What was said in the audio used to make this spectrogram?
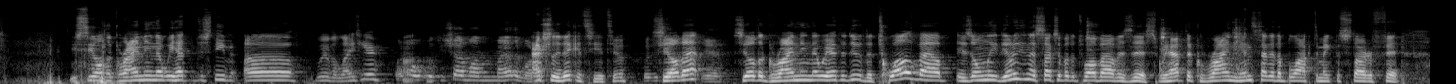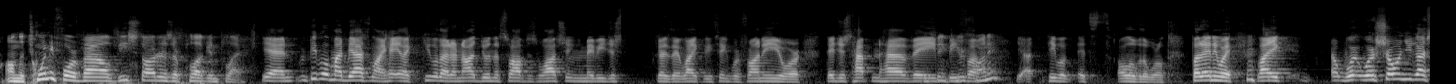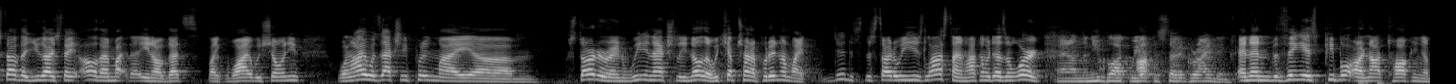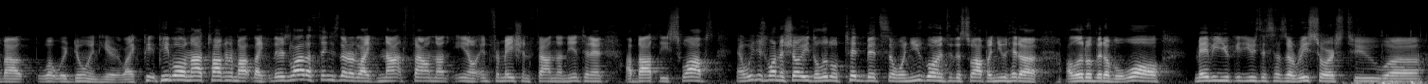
You see all the grinding that we had to do, Steve? Uh, we have a light here. Oh, no, we can show them on my other motor. Actually, they could see it too. can See all that? yeah. See all the grinding that we had to do? The 12 valve is only, the only thing that sucks about the 12 valve is this. We have to grind the inside of the block to make the starter fit. On the 24 valve, these starters are plug and play. Yeah, and people might be asking like, hey, like people that are not doing the swap, just watching, maybe just because they like, we think we're funny, or they just happen to have a. You think beef you're up- funny? Yeah, people, it's all over the world. But anyway, like we're, we're showing you guys stuff that you guys say, oh, that might, you know, that's like why we're we showing you. When I was actually putting my um, starter in, we didn't actually know that. We kept trying to put it in. I'm like, dude, it's the starter we used last time. How come it doesn't work? And on the new block, we have to start grinding. And then the thing is, people are not talking about what we're doing here. Like pe- people are not talking about like there's a lot of things that are like not found on you know information found on the internet about these swaps, and we just want to show you the little tidbits. So when you go into the swap and you hit a, a little bit of a wall, maybe you could use this as a resource to, uh,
